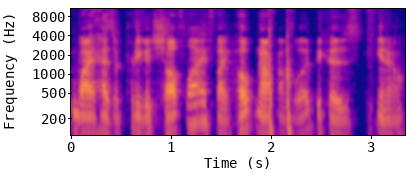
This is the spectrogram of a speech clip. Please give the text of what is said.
why it has a pretty good shelf life. I hope, knock on wood, because you know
